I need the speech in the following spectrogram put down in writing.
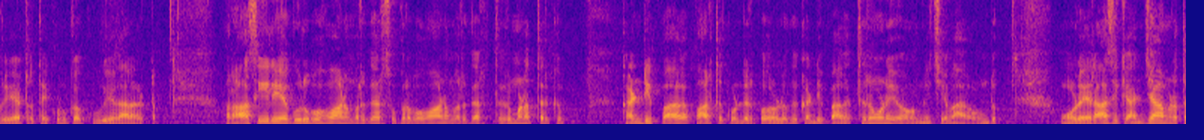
ஒரு ஏற்றத்தை கொடுக்கக்கூடிய காலகட்டம். ராசியிலேயே குரு பகவானும் இருக்கார் சுக்கர பகவானும் இருக்கார். திருமணத்திற்கு கண்டிப்பாக பார்த்து கொண்டிருப்பவர்களுக்கு கண்டிப்பாக திருமண யோகம் நிச்சயமாக உண்டு. உங்களுடைய ராசிக்கு அஞ்சாம் இடத்த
